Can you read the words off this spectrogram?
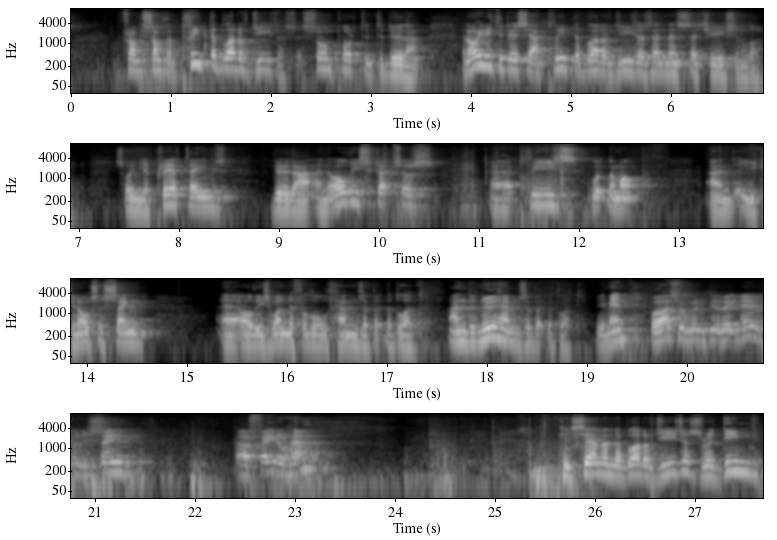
from something, plead the blood of Jesus. It's so important to do that. And all you need to do is say, I plead the blood of Jesus in this situation, Lord. So in your prayer times, do that. And all these scriptures, uh, please look them up. And you can also sing uh, all these wonderful old hymns about the blood and the new hymns about the blood. Amen. Well, that's what we're going to do right now. We're going to sing our final hymn concerning the blood of Jesus, redeemed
